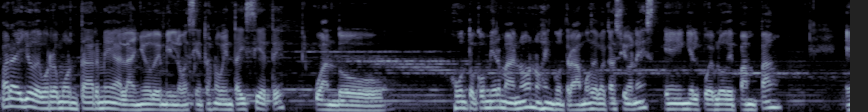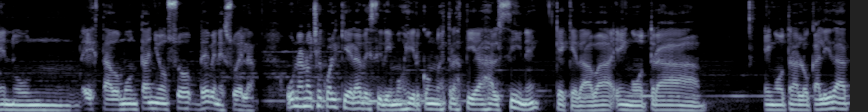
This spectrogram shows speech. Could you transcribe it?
Para ello debo remontarme al año de 1997, cuando junto con mi hermano nos encontrábamos de vacaciones en el pueblo de Pampán, en un estado montañoso de Venezuela. Una noche cualquiera decidimos ir con nuestras tías al cine, que quedaba en otra, en otra localidad,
